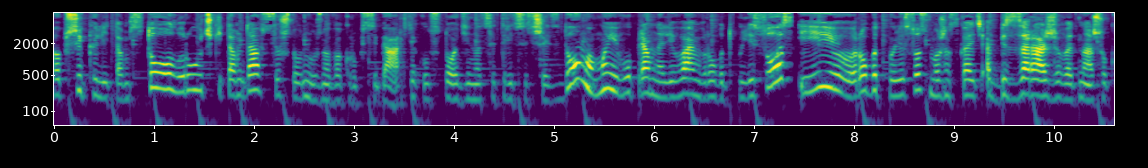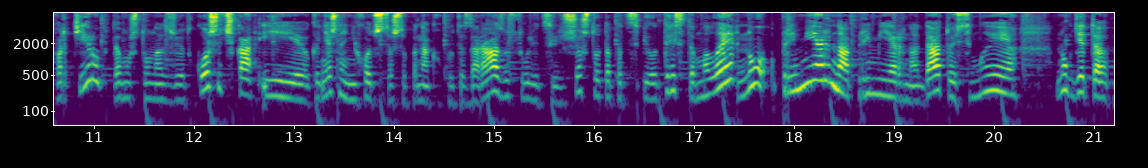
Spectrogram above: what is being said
попшикали там стол, ручки, там, да, все, что нужно вокруг себя. Артикул 111.36 дома. Мы его прям наливаем в робот-пылесос. И робот-пылесос, можно сказать, обеззараживает нашу квартиру, потому что у нас живет кошечка. И, конечно, не хочется, чтобы она какую-то заразу с улицы или еще что-то подцепила. 300 мл. Ну, примерно, примерно, да, то есть мы, ну, где-то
